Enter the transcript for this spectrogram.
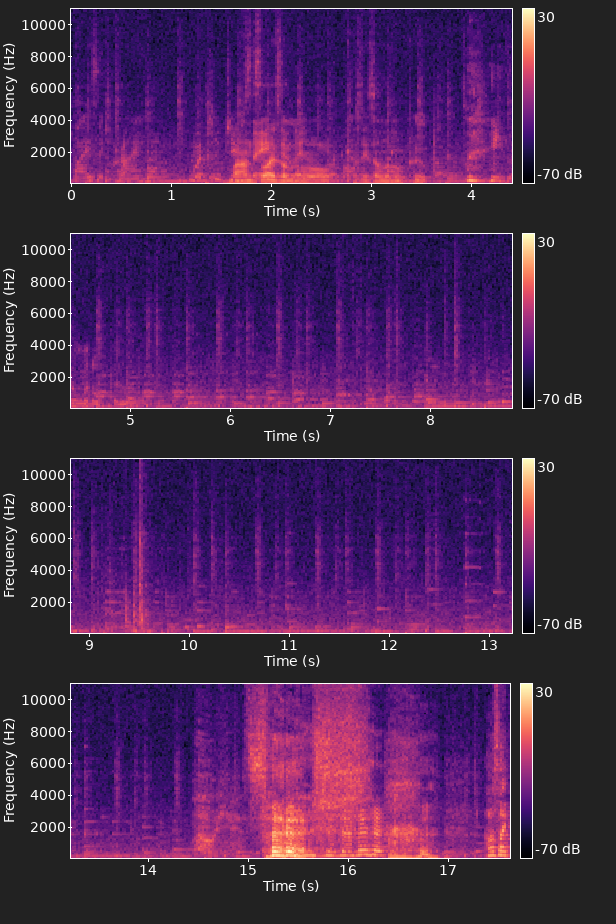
Why is it crying? What did you say Bonsly's to a it? little, because he's a little poop. He's a little poop. Oh yes. I was like,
